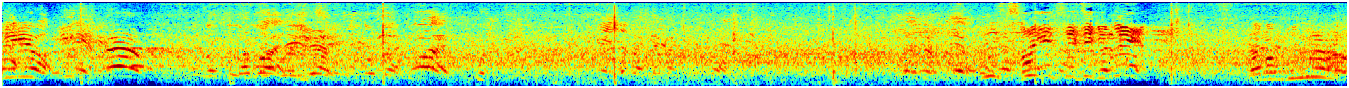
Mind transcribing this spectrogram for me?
Вперед! Свои следи, Берлин! Да ну, браво!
